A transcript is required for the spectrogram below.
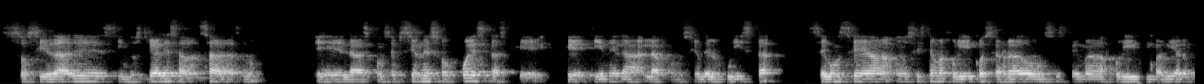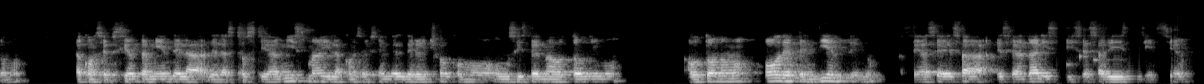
sociedades industriales avanzadas, ¿no? Eh, las concepciones opuestas que, que tiene la, la, función del jurista, según sea un sistema jurídico cerrado o un sistema jurídico abierto, ¿no? La concepción también de la, de la sociedad misma y la concepción del derecho como un sistema autónomo, autónomo o dependiente, ¿no? Se hace ese análisis, esa distinción.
